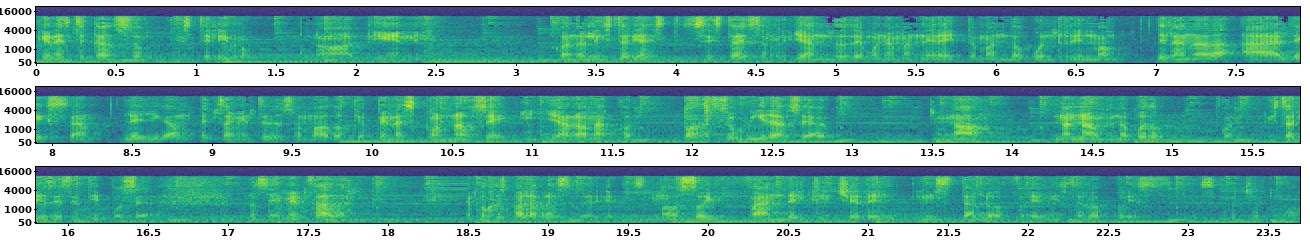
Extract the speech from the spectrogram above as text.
que en este caso este libro no tiene. Cuando la historia se está desarrollando de buena manera y tomando buen ritmo, de la nada a Alexa le llega un pensamiento de su amado que apenas conoce y ya lo ama con toda su vida. O sea, no, no, no, no puedo con historias de este tipo. O sea, no sé, me enfada. En pocas palabras, eh, no soy fan del cliché del Instalove. El Instalove, pues, escucha como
